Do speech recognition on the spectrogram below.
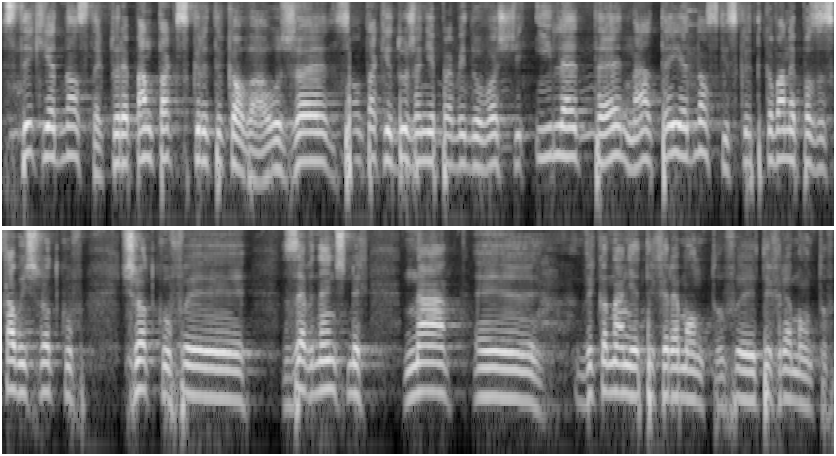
z tych jednostek, które pan tak skrytykował, że są takie duże nieprawidłowości, ile te, na te jednostki skrytykowane pozyskały środków, środków yy, zewnętrznych na yy, wykonanie tych remontów, y, tych remontów.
